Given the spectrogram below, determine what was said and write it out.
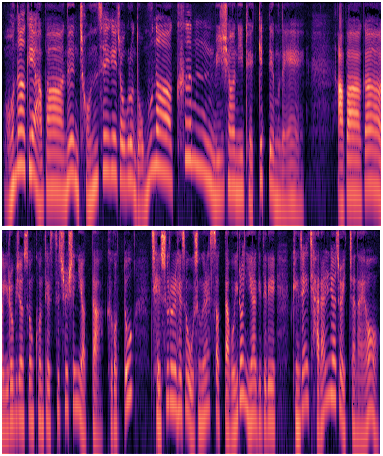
워낙에 아바는 전 세계적으로 너무나 큰 미션이 됐기 때문에 아바가 유로비전 송 콘테스트 출신이었다. 그것도 재수를 해서 우승을 했었다. 뭐 이런 이야기들이 굉장히 잘 알려져 있잖아요.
